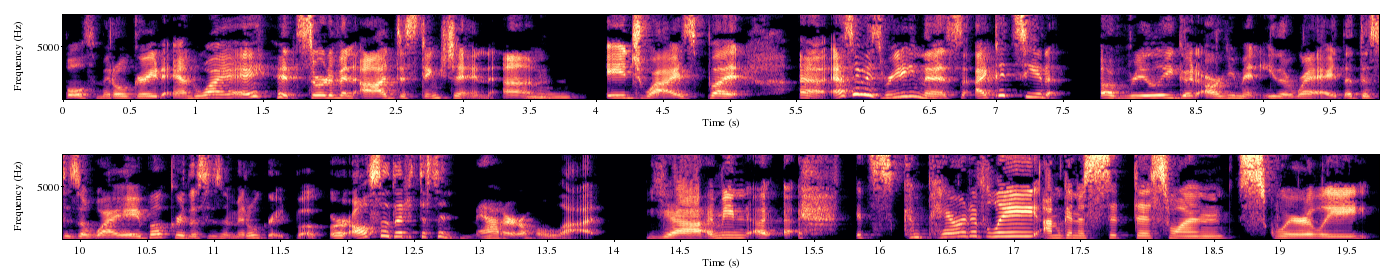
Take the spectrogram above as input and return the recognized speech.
both middle grade and YA. It's sort of an odd distinction um, mm. age wise, but uh, as I was reading this, I could see it a really good argument either way that this is a YA book or this is a middle grade book, or also that it doesn't matter a whole lot. Yeah, I mean, I, it's comparatively, I'm going to sit this one squarely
